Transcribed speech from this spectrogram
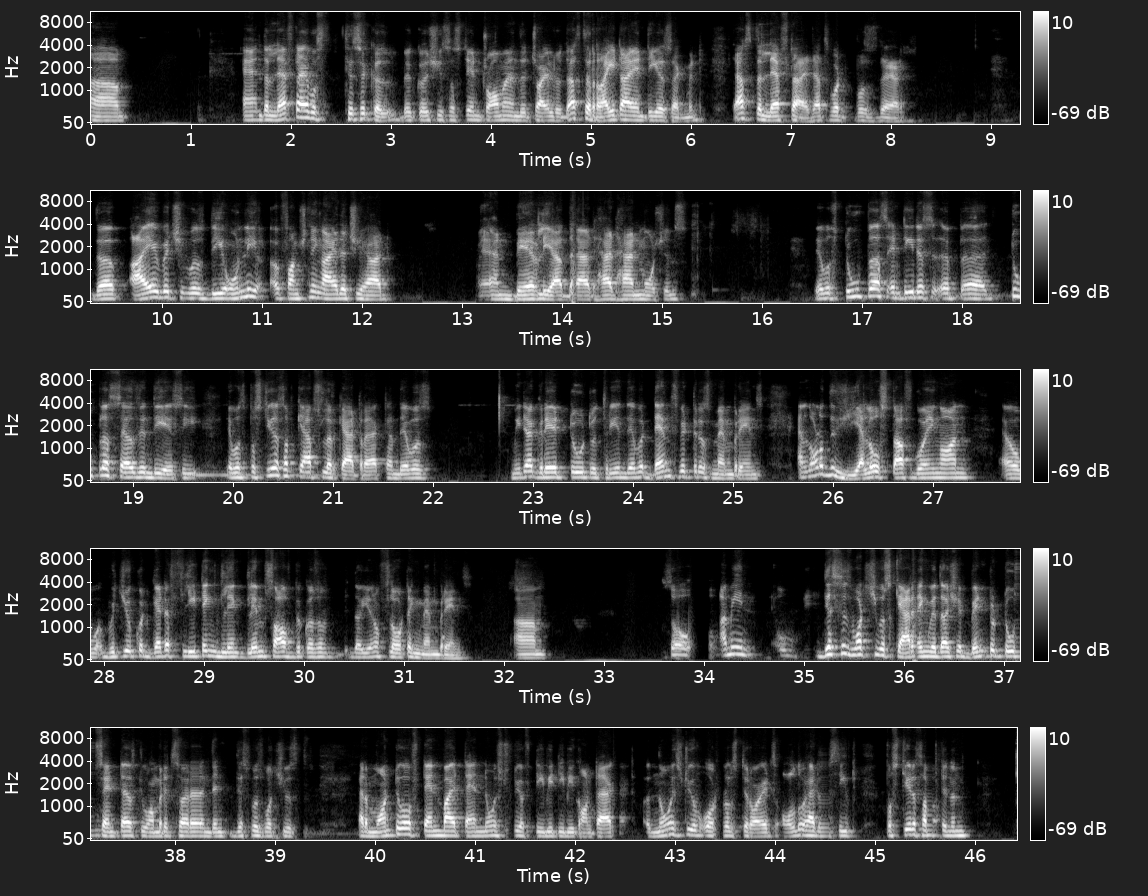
Um, and the left eye was phthisical because she sustained trauma in the childhood. That's the right eye anterior segment. That's the left eye. That's what was there. The eye, which was the only functioning eye that she had, and barely at that, had hand motions. There was two plus anterior, uh, uh, two plus cells in the AC. There was posterior subcapsular cataract, and there was media grade two to three, and there were dense vitreous membranes, and a lot of this yellow stuff going on uh, which you could get a fleeting glimpse of because of the you know floating membranes. Um, so I mean, this is what she was carrying with her. She had been to two centers to Amritsar, and then this was what she was had a Mantoux of 10 by 10, no history of TB, TB contact, no history of oral steroids, although had received posterior subtenon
